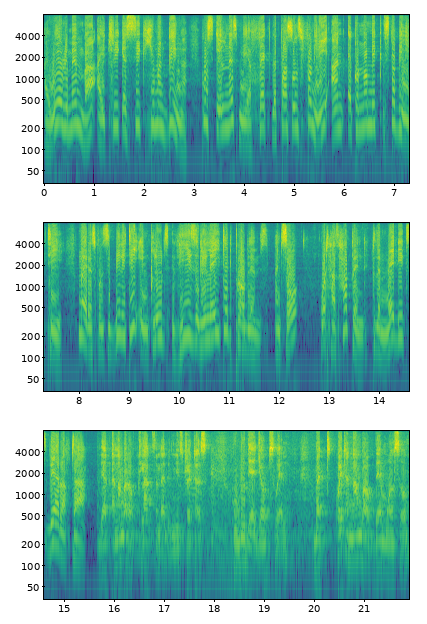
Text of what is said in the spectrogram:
I will remember I treat a sick human being whose illness may affect the person's family and economic stability. My responsibility includes these related problems. And so, what has happened to the medics thereafter? There are a number of clerks and administrators who do their jobs well, but quite a number of them also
